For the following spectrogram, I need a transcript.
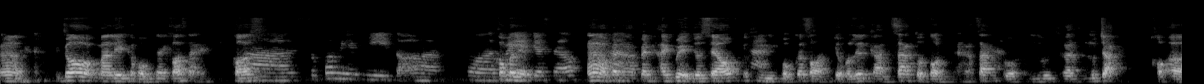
เออก็มาเรียนกับผมในคอร์สไหนคอร์สซูเปอร์ VIP ตัวเอ่อตัว เข้ามาเรียน Create yourself อ่าเป็นเป็น I grade yourself ก็ค่ะคือผมก็สอนเกี่ยวกับเรื่องการสร้างตัวตนนะครับสร้างตัวรู้รู้จักขอเอ่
